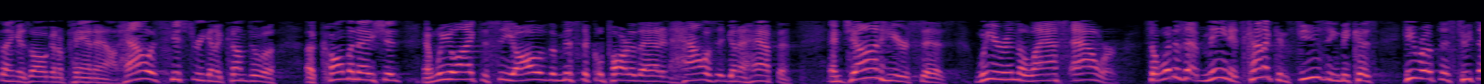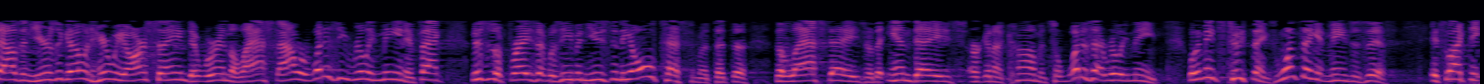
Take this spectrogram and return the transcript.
thing is all going to pan out. How is history going to come to a, a culmination? And we like to see all of the mystical part of that and how is it going to happen? And John here says, we are in the last hour. So what does that mean? It's kind of confusing because he wrote this 2,000 years ago, and here we are saying that we're in the last hour. What does he really mean? In fact, this is a phrase that was even used in the Old Testament, that the, the last days or the end days are going to come. And so what does that really mean? Well, it means two things. One thing it means is this. It's like the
